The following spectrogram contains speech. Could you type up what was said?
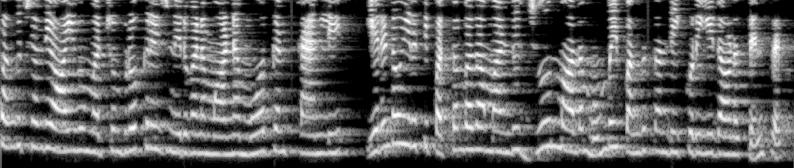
பங்குச்சந்தை ஆய்வு மற்றும் புரோக்கரேஜ் நிறுவனமான மோர்கன் ஸ்டான்லி இரண்டாயிரத்தி பத்தொன்பதாம் ஆண்டு ஜூன் மாதம் மும்பை பங்கு சந்தை குறியீடான சென்செக்ஸ்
